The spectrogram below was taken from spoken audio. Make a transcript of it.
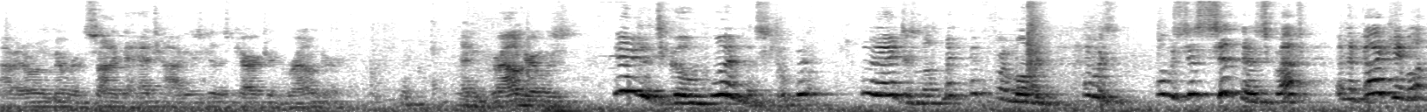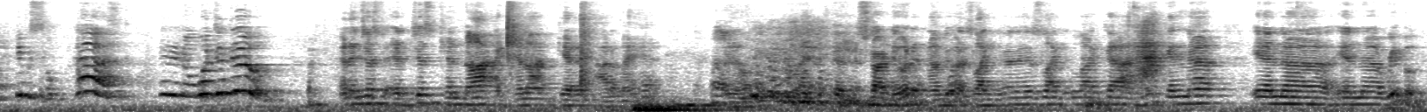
I don't remember Sonic the Hedgehog. I used to do this character Grounder, and Grounder was, hey, let's go. What? What's stupid? I just lost my head for a moment. I was, I was just sitting there, Scratch, and the guy came along. He was so fast, I didn't know what to do. And it just, it just cannot, I cannot get it out of my head. You know, start doing it, and I'm doing it. It's like, it's like, like uh, in, uh, in, uh, in uh, ReBoot.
